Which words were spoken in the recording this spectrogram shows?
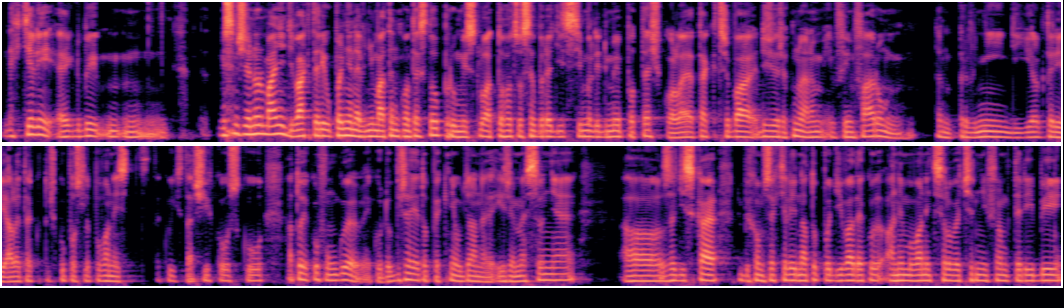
nechtěli, jak kdyby, mm, myslím, že normálně divák, který úplně nevnímá ten kontext toho průmyslu a toho, co se bude dít s těmi lidmi po té škole, tak třeba, když řeknu, já nevím, Filmfárum, ten první díl, který ale tak trošku poslepovaný z takových starších kousků, a to jako funguje jako dobře, je to pěkně udělané i řemeslně, a z hlediska, kdybychom se chtěli na to podívat jako animovaný celovečerní film, který by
